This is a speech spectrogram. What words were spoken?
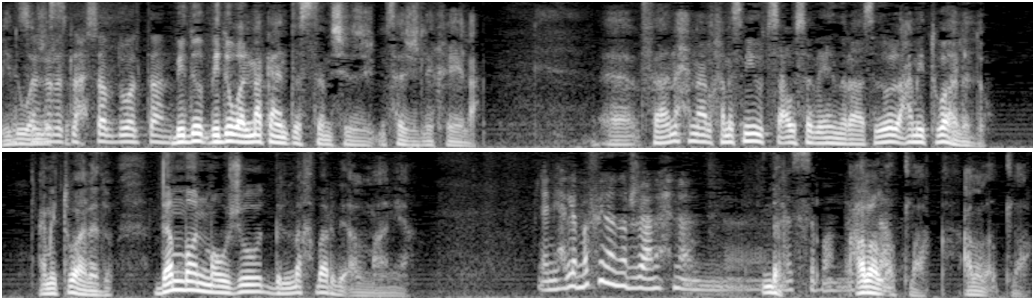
بدول سجلت لحساب دول ثانية بدول ما كانت لسه مسجلة خيلها. آه، فنحن ال 579 راس هذول عم يتوالدوا عم يتوالدوا دمهم موجود بالمخبر بألمانيا. يعني هلا ما فينا نرجع نحن نحسبهم على الإطلاق على الإطلاق.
